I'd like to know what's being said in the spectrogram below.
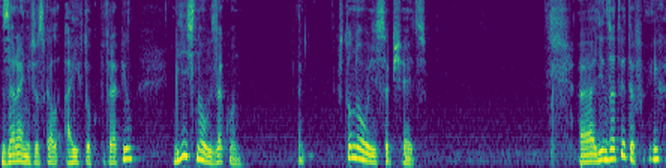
заранее все сказал, а их только поторопил, где есть новый закон? Что нового здесь сообщается? Один из ответов, их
